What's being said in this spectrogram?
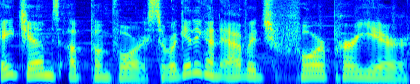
8 gems up from 4, so we're getting on average 4 per year.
